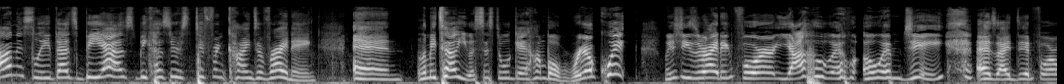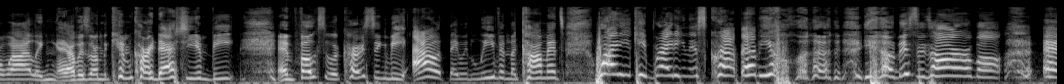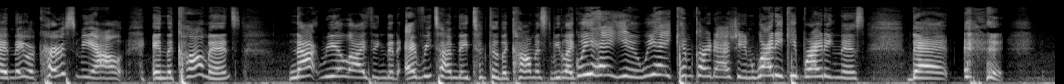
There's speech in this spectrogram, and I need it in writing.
honestly, that's BS because there's different kinds of writing. And let me tell you, a sister will get humble real quick when she's writing for Yahoo OMG, as I did for a while. And I was on the Kim Kardashian beat, and folks were cursing me out, they would leave in the comments, Why do you keep writing this crap, Abiel? you know, this is horrible. And they would curse me out in the comments not realizing that every time they took to the comments to be like, we hate you, we hate Kim Kardashian, why do you keep writing this? That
